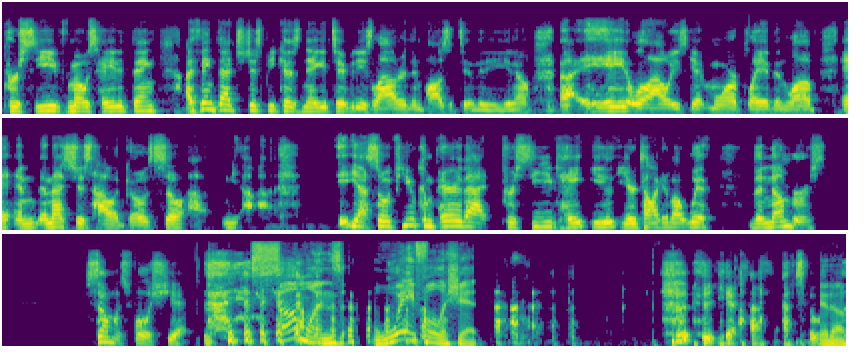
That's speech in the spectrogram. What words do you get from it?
perceived most hated thing. I think that's just because negativity is louder than positivity. You know, uh, hate will always get more play than love, and and, and that's just how it goes. So. Uh, yeah, so if you compare that perceived hate you, you're talking about with the numbers, someone's full of shit. Someone's way full of shit. yeah, absolutely. You know.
